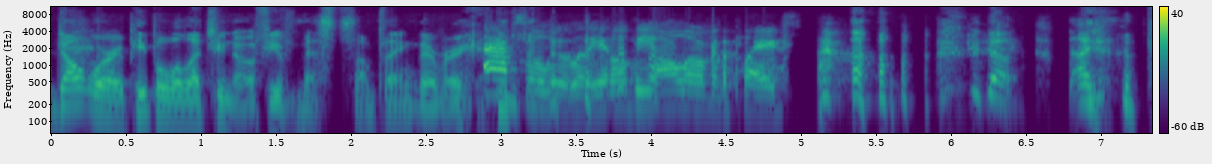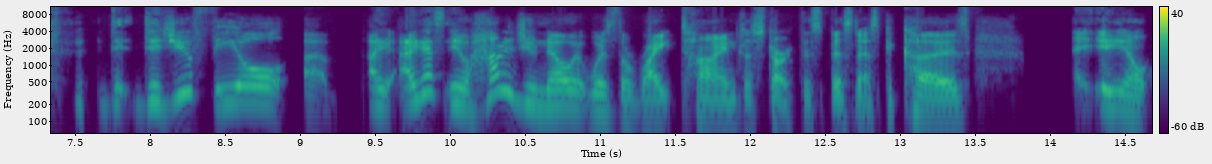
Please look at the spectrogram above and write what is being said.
don't worry. People will let you know if you've missed something. They're very absolutely. It'll be all over the place. no, I, did, did you feel? Uh, I, I guess you know. How did you know it was the right time to start this business? Because eh, you know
